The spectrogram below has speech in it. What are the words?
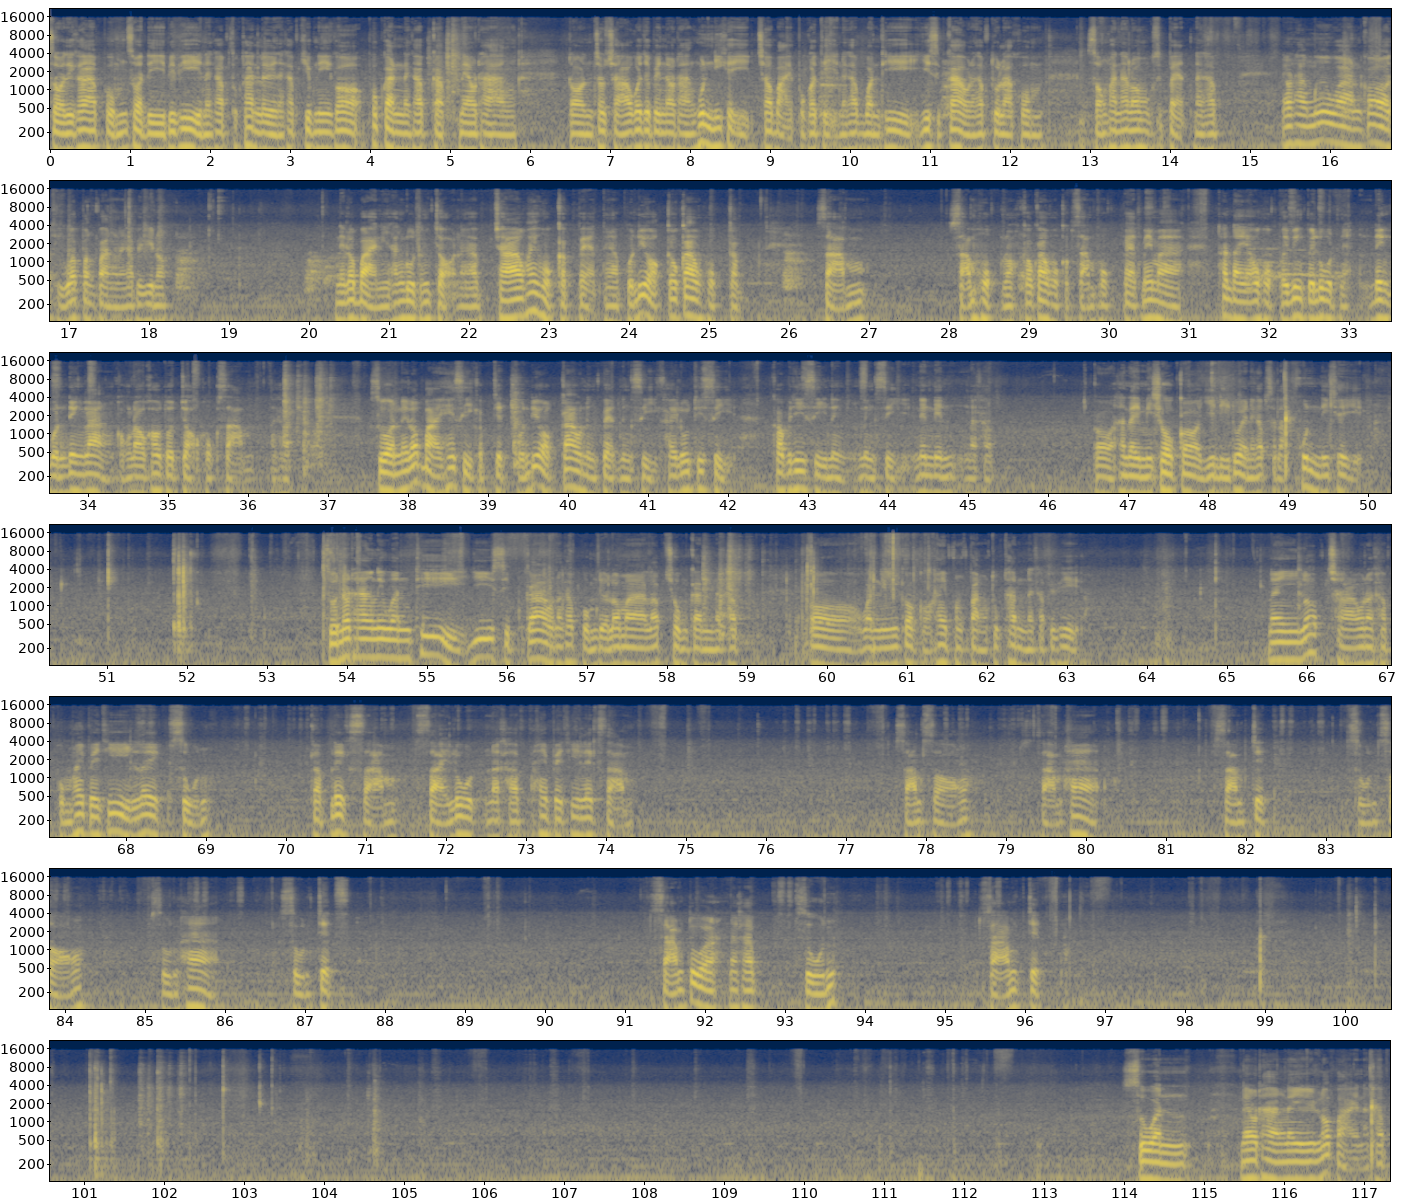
สวัสดีครับผมสวัสดีพี่ๆนะครับ ทุกท่านเลยนะครับ คลิปนี้ก็พบกันนะครับกับแนวทางตอนเช้าๆก็จะเป็นแนวทางหุ้นนิเคอิเช้าบ่ายปกตินะครับ วันที่ 29 นะครับ ตุลาคม 2568 นะครับ แนวทางเมื่อวานก็ถือว่าปังๆนะครับพี่ๆเนาะในรอบบ่ายนี้ทั้งดูทั้งเจาะนะครับ เช้าให้ 6 กับ 8 นะครับ ผลที่ออก 996 กับ 3 สามหกเนาะเก้าเก้าหกกับสามหกแปดไม่มา ท่านใดเอาหกไปวิ่งไปรูดเนี่ย เด้งบนเด้งล่างของเราเข้าตัวเจาะหกสามนะครับ ส่วนในรอบบ่ายให้สี่กับเจ็ดผลที่ออกเก้าหนึ่งแปดหนึ่งสี่ใครรูดที่สี่เข้าไปที่สี่หนึ่งหนึ่งสี่เน้นๆนะครับ ก็ท่านใดมีโชคก็ยินดีด้วยนะครับสำหรับหุ้นนิเคอิ ส่วนแนวทางในวันที่ 29 นะครับ ผมเดี๋ยวเรามารับชมกันนะครับ ก็วันนี้ก็ขอให้ปังๆทุกท่านนะครับ พี่ๆในรอบเช้านะครับ ผมให้ไปที่เลข 0 กับเลข 3 สายรูดนะครับ ให้ไปที่เลข 3 32 35 37 ศูนย์สองศูนย์ห้าศูนย์เจ็ดสามตัวนะครับศูนย์สามเจ็ด ส่วนแนวทางในรอบบ่ายนะครับ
